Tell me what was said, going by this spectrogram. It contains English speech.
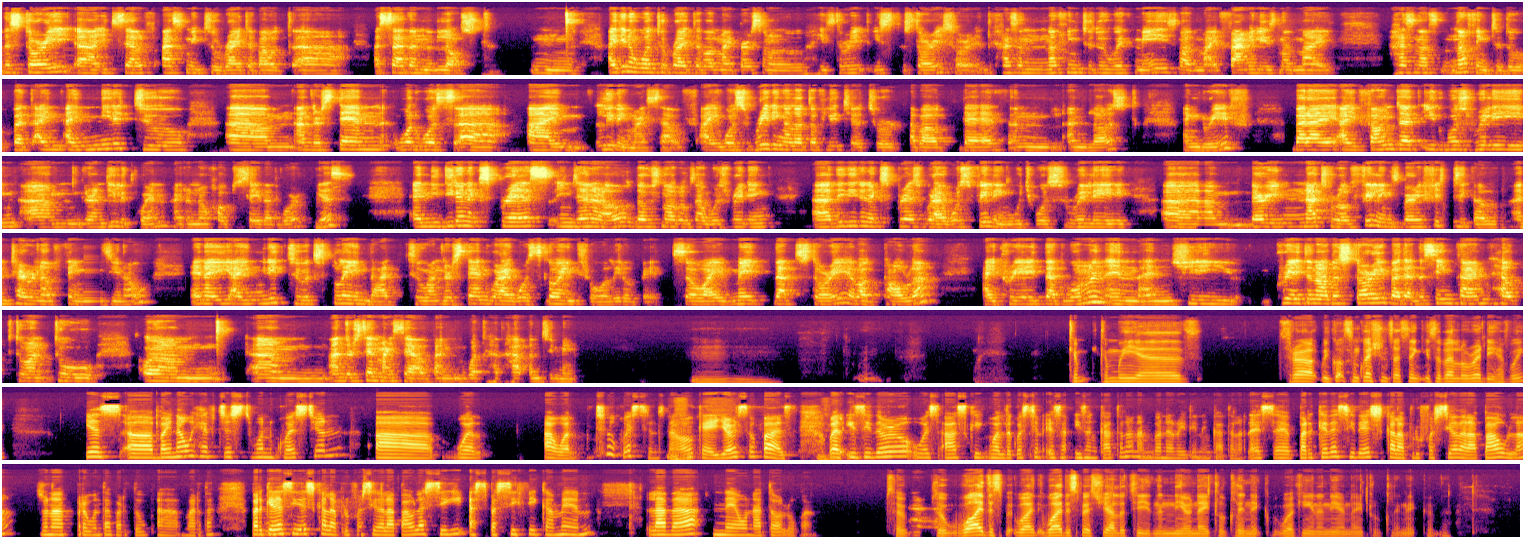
the story uh, itself asked me to write about uh, a sudden loss. Mm, I didn't want to write about my personal history stories, or it has nothing to do with me. It's not my family. It's not my has not, nothing to do. But I, I needed to um, understand what was uh, I'm living myself. I was reading a lot of literature about death and, and loss and grief, but I, I found that it was really um, grandiloquent. I don't know how to say that word. Mm-hmm. Yes. And it didn't express, in general, those novels I was reading, uh, they didn't express what I was feeling, which was really um, very natural feelings, very physical and terrenal things, you know. And I, I needed to explain that to understand what I was going through a little bit. So I made that story about Paula. I create that woman and, and she create another story, but at the same time help to, to um, um, understand myself and what had happened to me. Mm. Can can we uh, throw out? We've got some questions, I think, Isabel already. Have we? Yes. Uh, by now we have just one question. Uh, well, ah, well, two questions now. Okay, you're so fast. Mm -hmm. Well, Isidoro was asking. Well, the question is is in Catalan. I'm gonna read it in Catalan. És eh, per què decideix que la professió de la Paula és una pregunta per tu, uh, Marta. Per què mm. decideix que la professió de la Paula sigui específicament la de neonatòloga? So, so why the why why the speciality in the neonatal clinic, working in a neonatal clinic?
